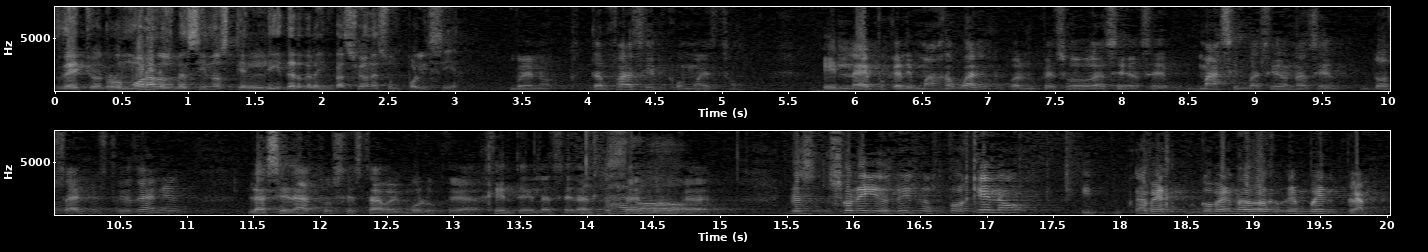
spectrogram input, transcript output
de hecho, rumora a los vecinos que el líder de la invasión es un policía. Bueno, tan fácil como esto. En la época de Mahahual, cuando empezó a hacerse más invasión, hace dos años, tres años, la Sedatus estaba involucrada, gente de la Sedatus estaba involucrada. Entonces, son ellos mismos, ¿por qué no? Y, a ver, gobernador, en buen plan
